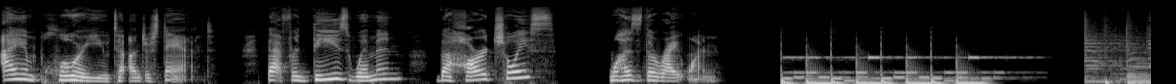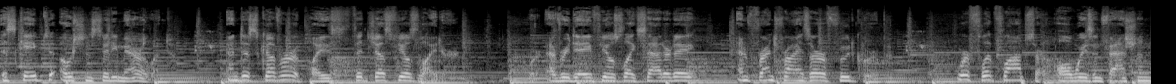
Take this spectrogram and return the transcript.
I implore you to understand that for these women, the hard choice was the right one. Escape to Ocean City, Maryland, and discover a place that just feels lighter, where every day feels like Saturday and french fries are a food group, where flip flops are always in fashion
